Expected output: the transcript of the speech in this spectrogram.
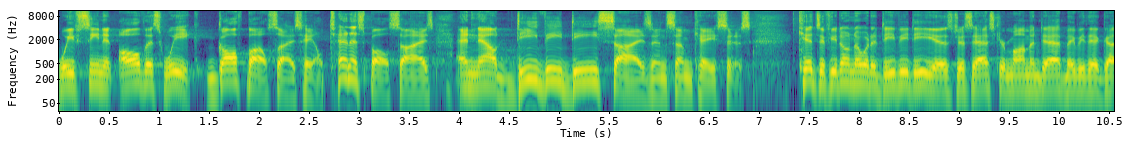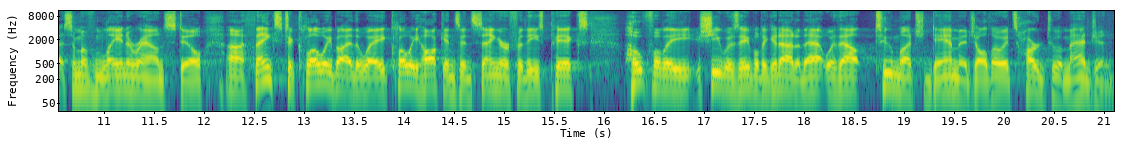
We've seen it all this week. Golf ball size hail, tennis ball size, and now DVD size in some cases. Kids, if you don't know what a DVD is, just ask your mom and dad. Maybe they've got some of them laying around still. Uh, thanks to Chloe, by the way, Chloe Hawkins and Sanger for these pics. Hopefully she was able to get out of that without too much damage, although it's hard to imagine.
